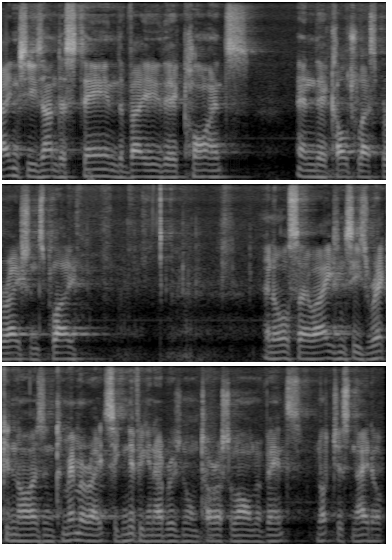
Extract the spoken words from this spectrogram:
agencies understand the value their clients and their cultural aspirations play. And also, agencies recognise and commemorate significant Aboriginal and Torres Strait Islander events, not just NAIDOC.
